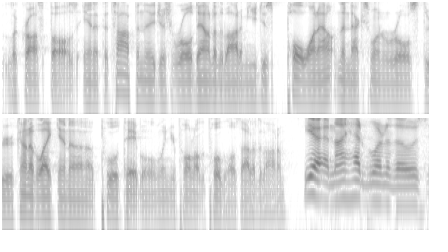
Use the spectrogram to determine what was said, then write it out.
lacrosse balls in at the top and they just roll down to the bottom. You just pull one out and the next one rolls through, kind of like in a pool table when you're pulling all the pool balls out of the bottom. Yeah, and I had one of those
